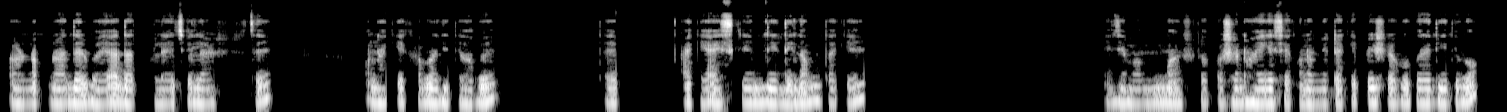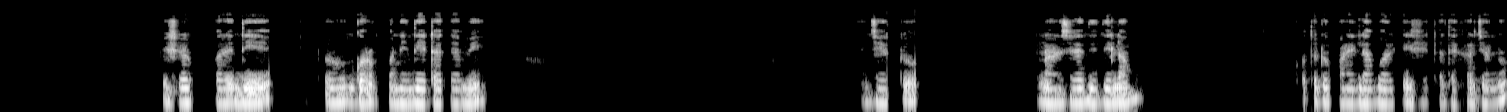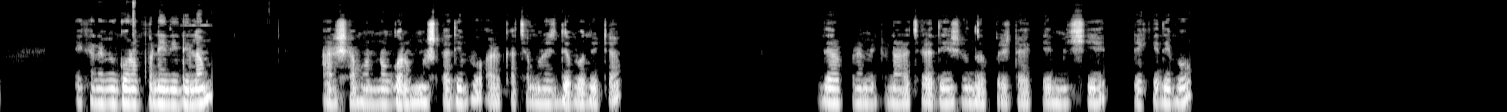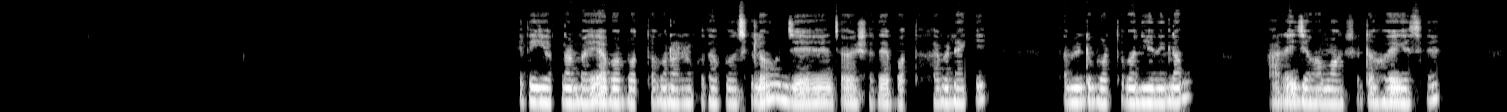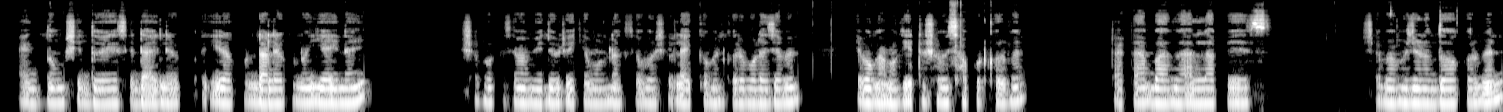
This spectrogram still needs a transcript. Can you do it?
কারণ আপনাদের ভাইয়া দাঁত ফেলায় চলে আসছে। ওনাকে খাবার দিতে হবে। তাই আগে আইসক্রিম দিয়ে দিলাম তাকে। এই যে মাংসটা কষানো হয়ে গেছে, এখন আমি এটাকে প্রেশার কুকারে দিয়ে দেবো। প্রেশার কুকারে দিয়ে গরম পানি দিয়ে এটাকে আমি যে একটু নাড়াচাড়া দিয়ে দিলাম। কতটুকু পানি লাগবে আর কি সেটা দেখার জন্য। এখানে আমি গরম পানি দিয়ে দিলাম। আর সামান্য গরম মশলা দিব আর কাঁচামরিচ দেবো দুইটা। দেওয়ার পরে আমি একটু নাড়াচাড়া দিয়ে সুন্দর করে এটাকে মিশিয়ে রেখে দেব। এদিকে আপনার ভাই আবার ভর্তা বানানোর কথা বলছিল যে জয়ের সাথে ভর্তা খাবে নাকি? আমি একটু ভর্তা বানিয়ে নিলাম। আর এই যে আমার মাংসটা হয়ে গেছে, একদম সিদ্ধ হয়ে গেছে। ডাইলের, এরকম ডালের কোনো ইয়াই নাই। সবার কাছে আমার ভিডিওটা কেমন লাগছে অবশ্যই লাইক, কমেন্ট করে বলে যাবেন এবং আমাকে একটু সবাই সাপোর্ট করবেন। টাটা, বাই বাই, আল্লাহ হাফেজ। সবাই আমার জন্য দোয়া করবেন।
